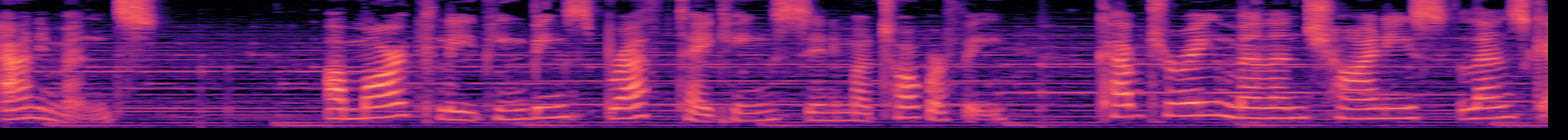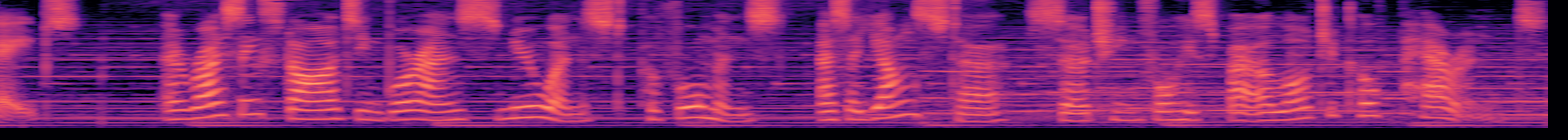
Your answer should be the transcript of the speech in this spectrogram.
elements are Mark Lee Pingbing's breathtaking cinematography, capturing mainland Chinese landscapes and rising star Jing Boran's nuanced performance as a youngster searching for his biological parent.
